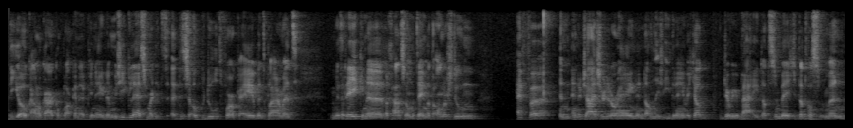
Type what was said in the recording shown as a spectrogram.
die je ook aan elkaar kan plakken. En dan heb je een hele muziekles, maar dit, het is ook bedoeld voor, oké, je bent klaar met, met rekenen, we gaan zo meteen wat anders doen. Even een energizer er doorheen en dan is iedereen, weet je wel, er weer bij. Dat is een beetje, dat was mijn,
